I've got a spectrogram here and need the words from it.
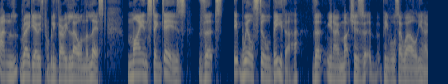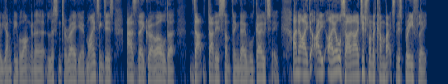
and radio is probably very low on the list my instinct is that it will still be there. That you know, much as people say, well, you know, young people aren't going to listen to radio. My instinct is, as they grow older, that that is something they will go to. And I, I, I also, and I just want to come back to this briefly.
